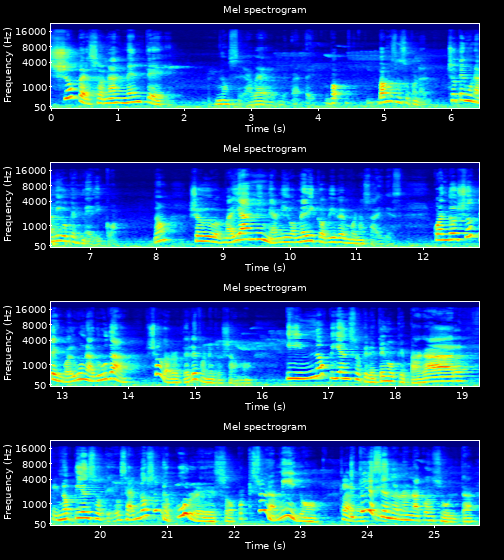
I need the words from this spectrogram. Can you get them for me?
Yo personalmente, no sé, a ver, vamos a suponer, yo tengo un amigo que es médico, ¿no? Yo vivo en Miami, mi amigo médico vive en Buenos Aires. Cuando yo tengo alguna duda, yo agarro el teléfono y lo llamo. Y no pienso que le tengo que pagar, no pienso que, o sea, no se me ocurre eso, porque es un amigo. Estoy haciéndole una consulta.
